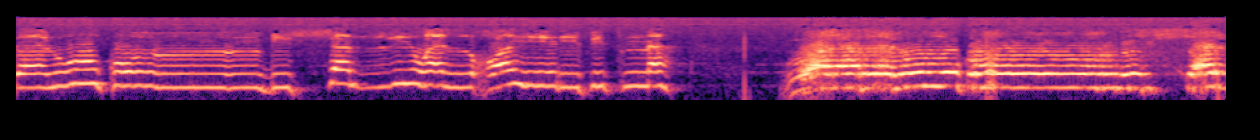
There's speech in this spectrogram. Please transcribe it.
ونبلوكم بالشر والخير فتنة ونبلوكم بالشر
